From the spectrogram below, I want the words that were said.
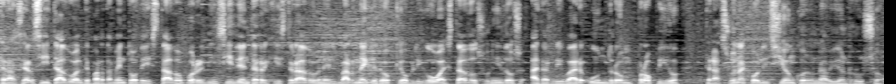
tras ser citado al Departamento de Estado por el incidente registrado en el Mar Negro que obligó a Estados Unidos a derribar un dron propio tras una colisión con un avión ruso.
